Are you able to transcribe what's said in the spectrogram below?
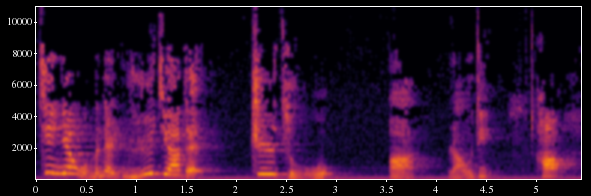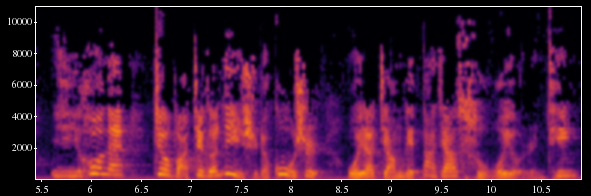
纪念我们的儒家的之祖啊，尧帝。好，以后呢就把这个历史的故事，我要讲给大家所有人听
